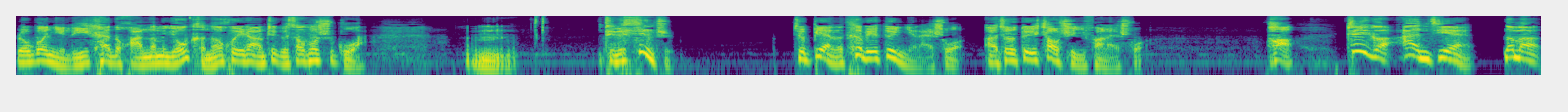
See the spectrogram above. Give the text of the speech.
如果你离开的话，那么有可能会让这个交通事故啊，嗯，这个性质就变了。特别对你来说啊，就是对于肇事一方来说，好，这个案件，那么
